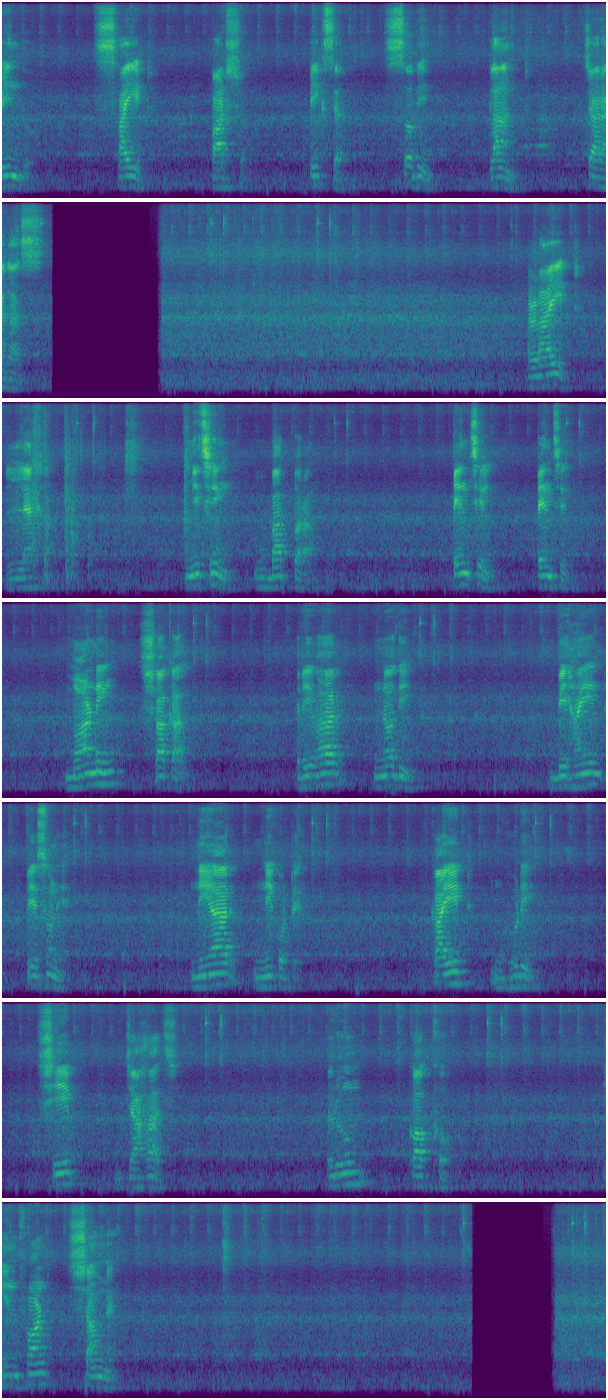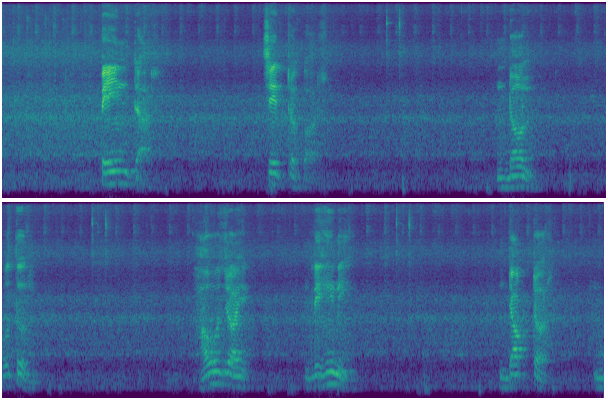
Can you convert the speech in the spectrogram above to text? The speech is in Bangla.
বিন্দু সাইড পার্শ্ব পিকচার ছবি প্লান্ট চারাগাছ রাইট লেখা মিছিং বাদ পড়া পেন্সিল পেন্সিল মর্নিং সকাল রিভার নদী। বিহাইন্ড পেছনে নিয়ার নিকটে। কাইট ঘুড়ি শিপ জাহাজ রুম কক্ষ। ইনফ্রন্ট সামনে। পেইন্টার চিত্রকর ডল পুতুল হাউজয় গৃহিণী ডক্টর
